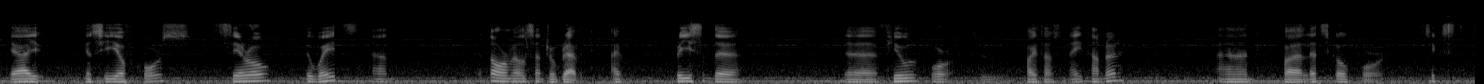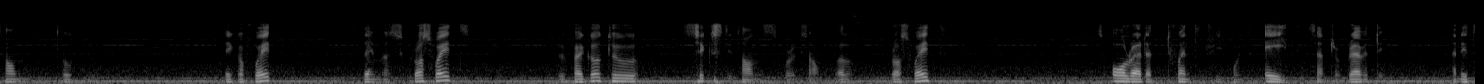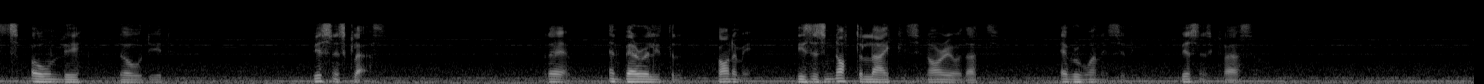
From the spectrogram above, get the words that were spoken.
yeah you, can see of course zero the weights and the normal center of gravity. I've frozen the the fuel for to 5800 and if I let's go for 60 ton takeoff weight same as gross weight so if I go to 60 tons for example gross weight it's already at 23.8 in center of gravity and it's only loaded business class. Uh, and very little economy. This is not the likely scenario that everyone is sitting in business class.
